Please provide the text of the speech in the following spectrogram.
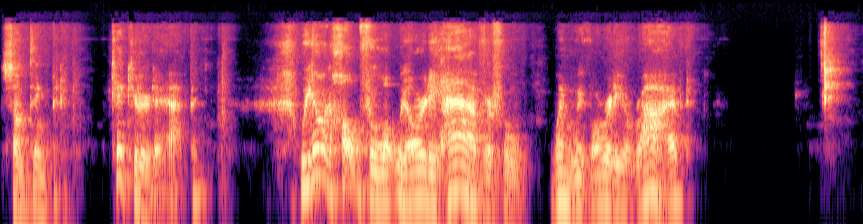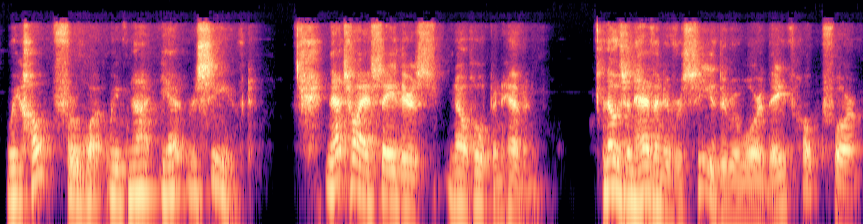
something particular to happen. We don't hope for what we already have or for when we've already arrived. We hope for what we've not yet received. And that's why I say there's no hope in heaven. Those in heaven have received the reward they've hoped for.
